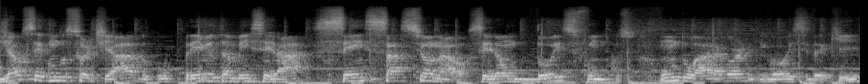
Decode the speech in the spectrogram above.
Já o segundo sorteado, o prêmio também será sensacional. Serão dois Funcos, um do Aragorn, igual esse daqui,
